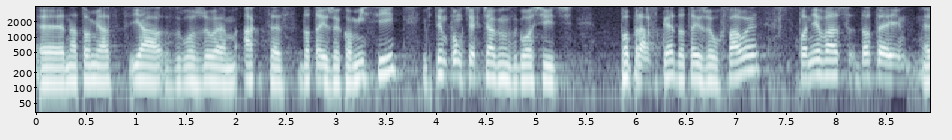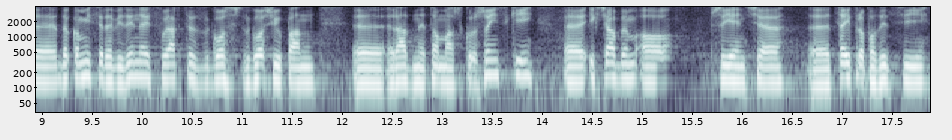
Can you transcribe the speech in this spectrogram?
e, natomiast ja złożyłem akces do tejże komisji i w tym punkcie chciałbym zgłosić poprawkę do tejże uchwały, ponieważ do tej e, do komisji rewizyjnej swój akces zgłos, zgłosił pan e, radny Tomasz Kruszyński i chciałbym o przyjęcie tej propozycji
